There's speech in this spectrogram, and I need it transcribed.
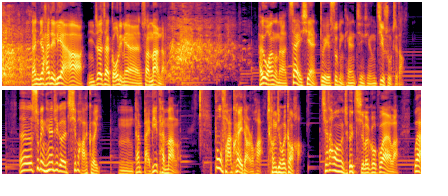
但你这还得练啊，你这在狗里面算慢的。还有网友呢，在线对苏炳添进行技术指导。呃，苏炳添这个起跑还可以，嗯，但摆臂太慢了。步伐快一点的话，成绩会更好。其他网友就奇了个怪了：“喂，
